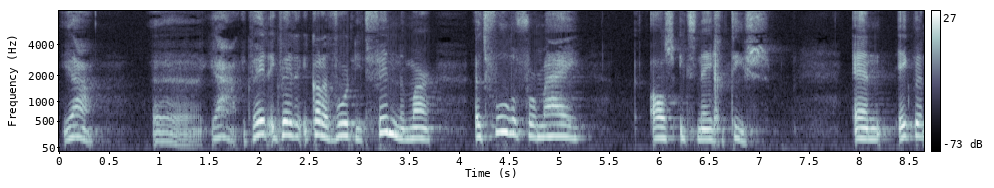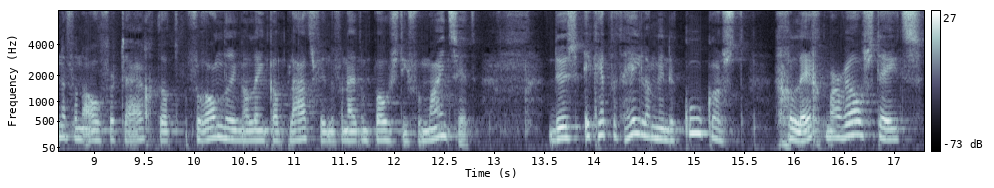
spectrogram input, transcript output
ja, uh, ja, ik weet, ik weet, ik kan het woord niet vinden, maar het voelde voor mij als iets negatiefs. En ik ben ervan overtuigd dat verandering alleen kan plaatsvinden vanuit een positieve mindset. Dus ik heb dat heel lang in de koelkast gelegd, maar wel steeds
